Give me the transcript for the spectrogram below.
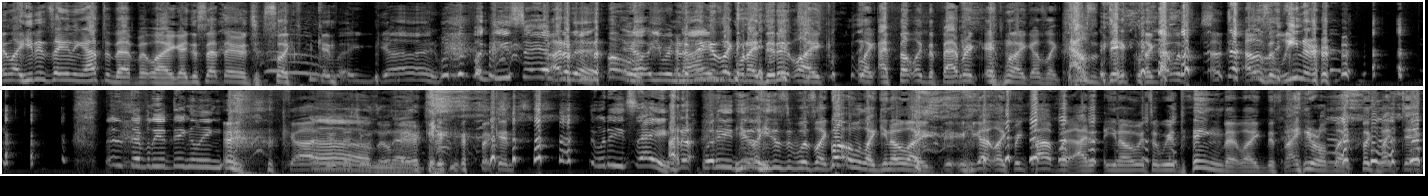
And like he didn't say anything after that, but like I just sat there and just like Oh my god! What the fuck do you say after I don't that? know. You, know, you were and nine. the thing is, like, when I did it, like, like I felt like the fabric, and like I was like, that was a dick. Like that was that was a wiener. That's definitely a dingling. God, dude, that shit was so Oh, embarrassing. Fucking, what did he say? I don't. What did he do? He, he just was like, whoa, like you know, like he got like freaked out. But I, you know, it's a weird thing that like this nine year old like flicked my dick.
